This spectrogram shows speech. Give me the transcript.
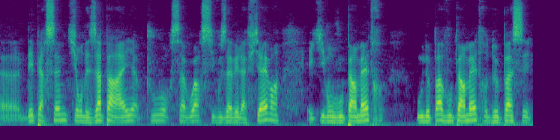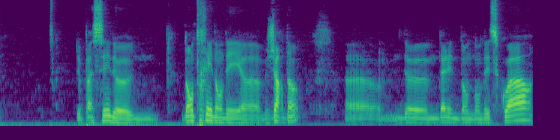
euh, des personnes qui ont des appareils pour savoir si vous avez la fièvre et qui vont vous permettre ou ne pas vous permettre de passer, de passer, d'entrer dans des jardins, euh, d'aller dans, des squares,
